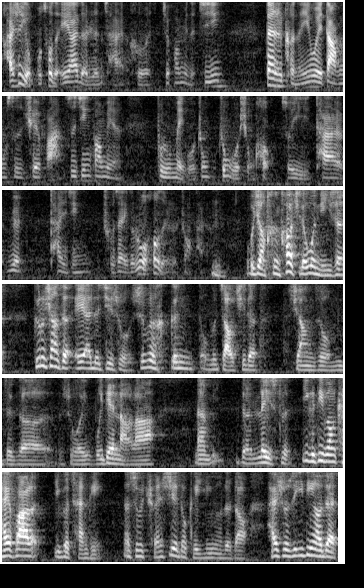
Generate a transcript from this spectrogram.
还是有不错的 AI 的人才和这方面的基因，但是可能因为大公司缺乏资金方面不如美国中中国雄厚，所以它越它已经处在一个落后的这个状态。嗯，我想很好奇的问你一声，比如像这 AI 的技术，是不是跟我们早期的？像是我们这个所谓微电脑啦，那的类似，一个地方开发了一个产品，那是不是全世界都可以应用得到？还说是一定要在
